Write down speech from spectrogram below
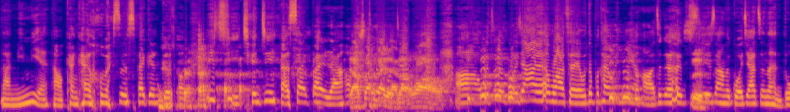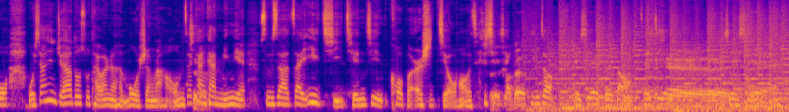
那明年好看看我们是不是再跟格董一起前进亚塞拜然哈。亚塞拜然了哇！啊，我这个国家 哇塞，我都不太会念哈。这个 世界上的国家真的很多，我相信绝大多数台湾人很陌生了哈。我们再看看明年是不是要在一起前进 COP 二十九哈。谢谢各位听众，也谢谢格董，再见。谢谢。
